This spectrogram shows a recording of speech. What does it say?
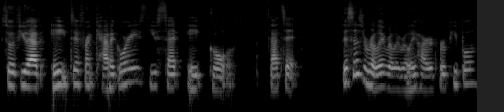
So if you have eight different categories, you set eight goals. That's it. This is really, really, really hard for people.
